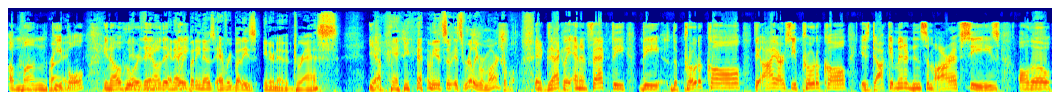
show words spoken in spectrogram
among right. people, you know, who and are, they, you know, that and everybody knows everybody's internet address. Yep. I mean, it's it's really remarkable. Exactly, and in fact, the the the protocol, the IRC protocol, is documented in some RFCs, although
